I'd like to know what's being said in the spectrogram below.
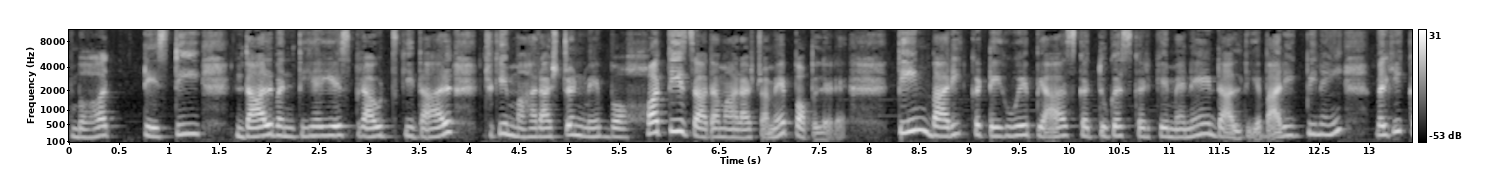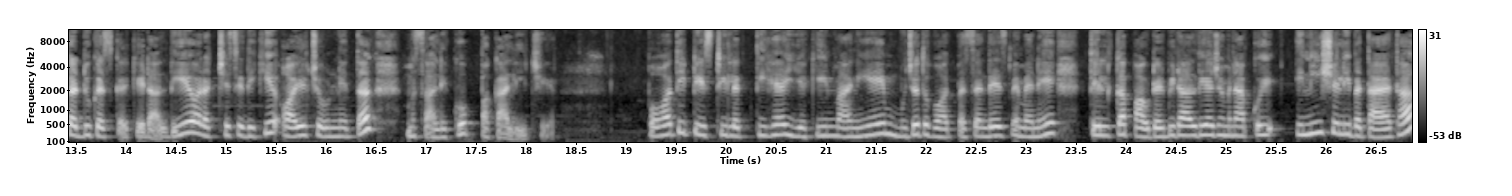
बहुत टेस्टी दाल बनती है ये स्प्राउट्स की दाल जो कि महाराष्ट्र में बहुत ही ज़्यादा महाराष्ट्र में पॉपुलर है। तीन बारीक कटे हुए प्याज कद्दूकस करके मैंने डाल दिए। बारीक भी नहीं, बल्कि कद्दूकस करके डाल दिए और अच्छे से देखिए ऑयल छोड़ने तक मसाले को पका लीजिए। बहुत ही टेस्टी लगती है, यकीन मानिए, मुझे तो बहुत पसंद है। इसमें मैंने तिल का पाउडर भी डाल दिया, जो मैंने आपको इनिशियली बताया था।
